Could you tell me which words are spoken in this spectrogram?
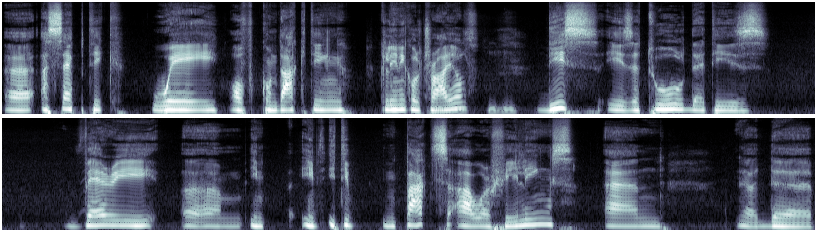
uh, aseptic way of conducting clinical trials. Mhm. This is a tool that is very um, im- it, it impacts our feelings and uh, the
